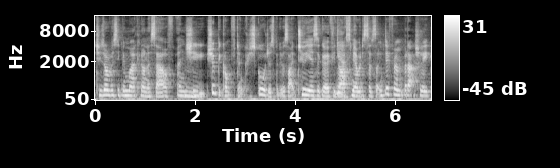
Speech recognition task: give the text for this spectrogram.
She's obviously been working on herself and she should be confident because she's gorgeous. But it was like two years ago, if you'd Yeah. asked me, I would have said something different. But actually,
